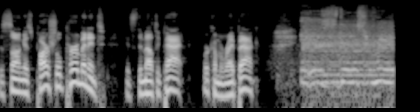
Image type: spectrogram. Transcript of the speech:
The song is partial permanent. It's the Melting Pat. We're coming right back. Is this really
